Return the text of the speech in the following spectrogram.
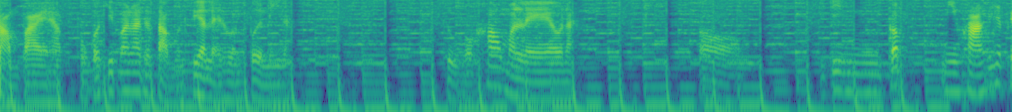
ต่ำไปนะครับ ผมก็คิดว่าน่าจะต่ำเหมือนเซียนแหละทุกคนเปิดนี้นะสูงเขาเข้ามาแล้วนะก็จริงก็มีความที่จะไป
